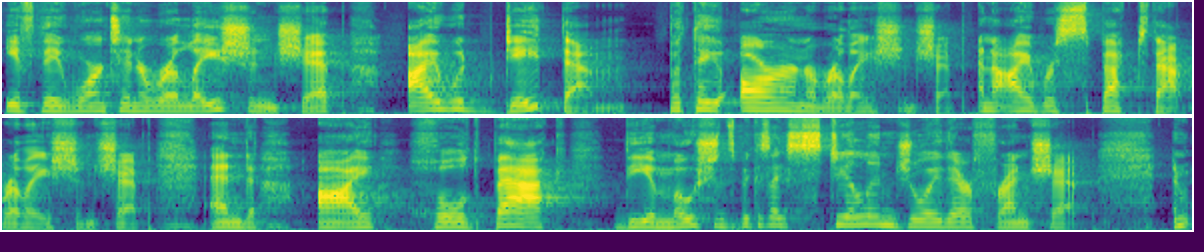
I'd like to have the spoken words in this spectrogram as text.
if they weren't in a relationship, I would date them but they are in a relationship and I respect that relationship and I hold back the emotions because I still enjoy their friendship. And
